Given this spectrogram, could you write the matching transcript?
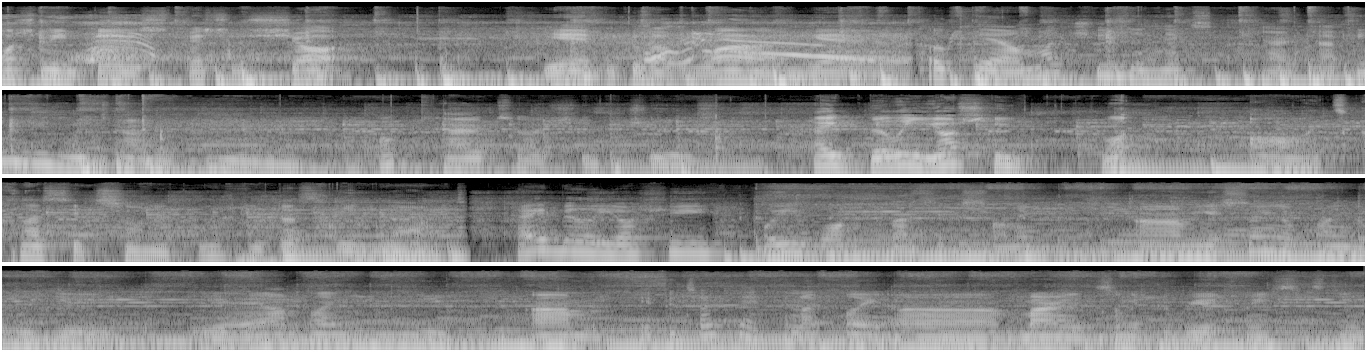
Watch me do a special shot. Yeah, because I won. Yeah. Okay, I might choose the next character. I've been using time. Hmm. What character I should choose? Hey, Billy Yoshi. What? Oh, it's Classic Sonic. What does he want? Hey, Billy Yoshi. You want, Classic Sonic? Um, you're saying I'm playing the Wii U. Yeah, I'm playing the Wii U. Um, if it's okay, can I play, uh, Mario Sonic the Rio 2016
